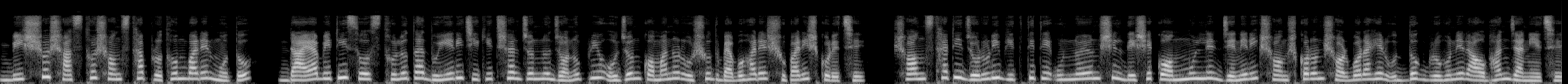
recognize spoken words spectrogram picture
বিশ্ব স্বাস্থ্য সংস্থা প্রথমবারের মতো ডায়াবেটিস ও স্থূলতা দুইয়েরই চিকিৎসার জন্য জনপ্রিয় ওজন কমানোর ওষুধ ব্যবহারের সুপারিশ করেছে। সংস্থাটি জরুরি ভিত্তিতে উন্নয়নশীল দেশে কম মূল্যের জেনেরিক সংস্করণ সরবরাহের উদ্যোগ গ্রহণের আহ্বান জানিয়েছে।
